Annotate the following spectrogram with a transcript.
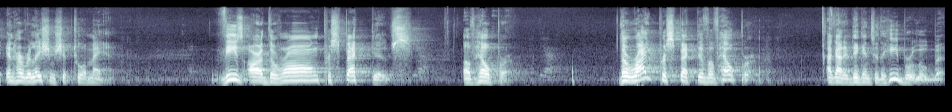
in her relationship to a man. These are the wrong perspectives of helper. The right perspective of helper, I got to dig into the Hebrew a little bit.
